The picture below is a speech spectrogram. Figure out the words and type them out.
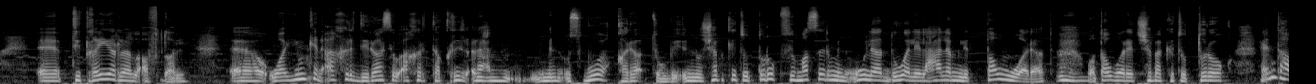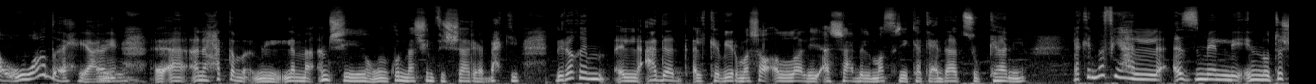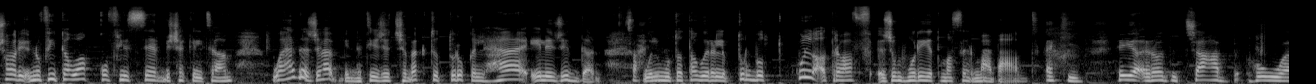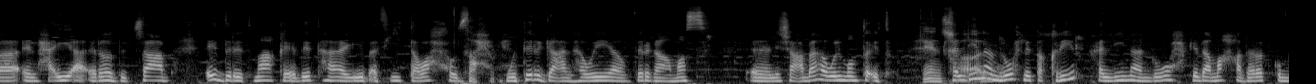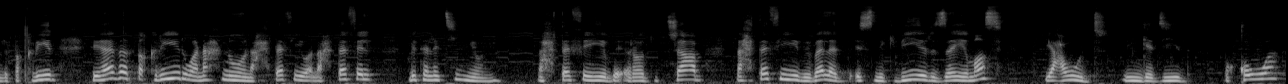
آه، بتتغير للأفضل آه، ويمكن آخر دراسة وآخر تقرير عم- من أسبوع قرأته بإنه شبكة الطرق في مصر من أولى دول العالم اللي تطورت. وطورت شبكة الطرق عندها واضح يعني أيوة. أنا حتى لما أمشي ونكون ماشيين في الشارع بحكي برغم العدد الكبير ما شاء الله للشعب المصري كتعداد سكاني لكن ما في هالأزمة اللي إنه تشعري إنه في توقف للسير بشكل تام. وهذا جاء بنتيجة شبكة الطرق الهائلة جدا. صحيح. والمتطورة اللي بتربط كل أطراف جمهورية مصر مع بعض. أكيد. هي إرادة شعب هو الحقيقة إرادة شعب قدرت مع قيادتها يبقى فيه توحد صحيح. وترجع الهوية وترجع مصر آه، لشعبها ولمنطقتها. إن شاء خلينا الله. نروح لتقرير. خلينا نروح كده مع حضراتكم لتقرير. في هذا التقرير ونحن نحتفي ونحتفل ب 30 يونيو. نحتفي بإرادة شعب. نحتفي ببلد اسم كبير زي مصر يعود من جديد بقوة.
